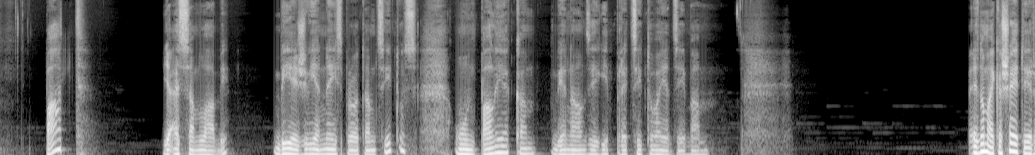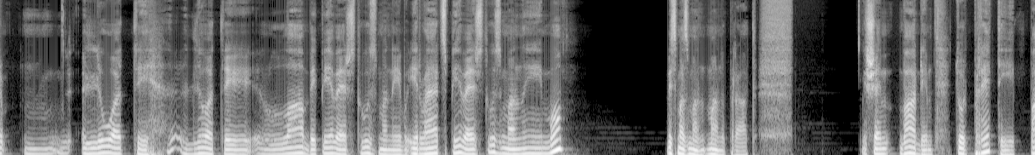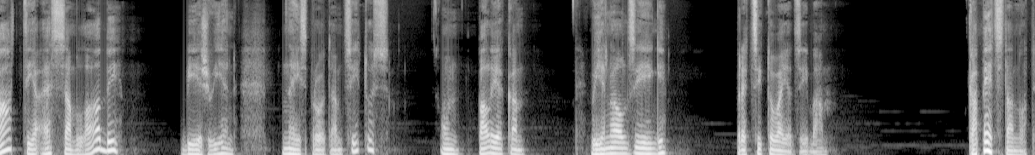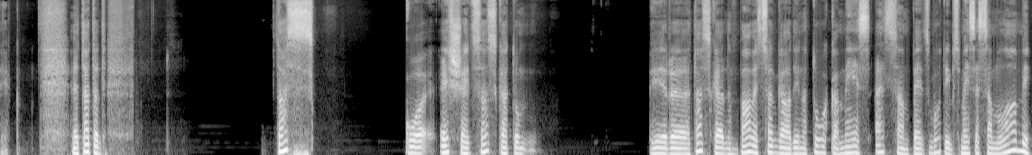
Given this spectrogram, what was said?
pat, ja esam labi, bieži vien neizprotam citus un paliekam vienaldzīgi pret citu vajadzībām. Es domāju, ka šeit ir mm, ļoti, ļoti labi pievērst uzmanību, ir vērts pievērst uzmanību, vismaz man, manuprāt, šiem vārdiem. Turpretī pat, ja esam labi, bieži vien neizprotam citus un paliekam vienaldzīgi pret citu vajadzībām. Kāpēc tā notiek? Tātad tas, ko es šeit saskatu, ir tas, ka pāvests atgādina to, ka mēs esam pēc būtības, mēs esam labi,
